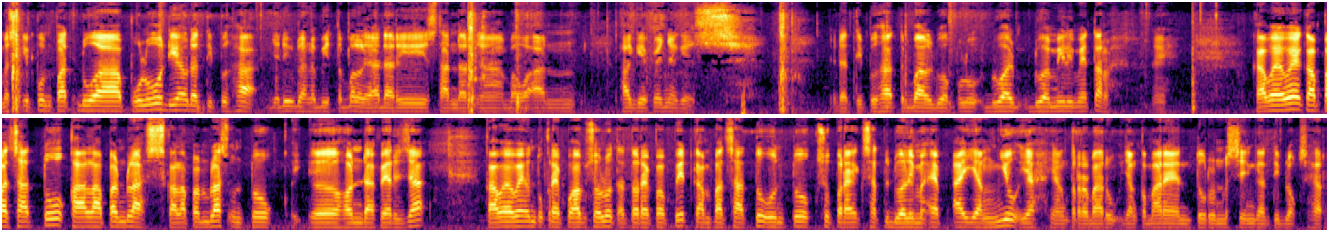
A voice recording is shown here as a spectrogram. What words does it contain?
meskipun 420 dia udah tipe H. Jadi udah lebih tebal ya dari standarnya bawaan HGP nya guys. Udah tipe H tebal 20 2, 2 mm nih. KWW K41 K18 K18 untuk eh, Honda Verza KWW untuk repo absolut atau repo pit K41 untuk Super X 125 Fi yang new ya yang terbaru yang kemarin turun mesin ganti blok seher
